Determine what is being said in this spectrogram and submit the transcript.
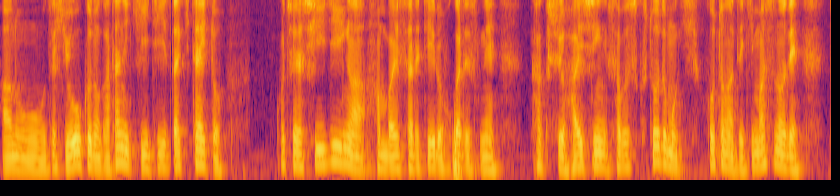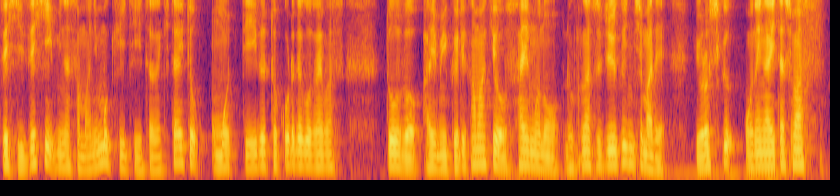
あの、ぜひ多くの方に聴いていただきたいとこちら CD が販売されているほかですね、各種配信、サブスク等でも聞くことができますので、ぜひぜひ皆様にも聞いていただきたいと思っているところでございます。どうぞ、歩みくりかまきを最後の6月19日までよろしくお願いいたします。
